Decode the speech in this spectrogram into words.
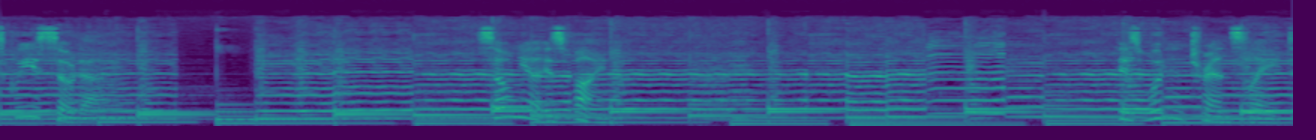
Squeeze Soda. Sonia is fine. His wouldn't translate.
